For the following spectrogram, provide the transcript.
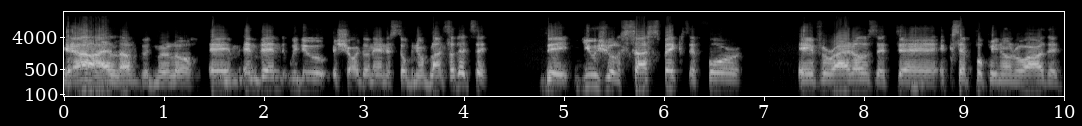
Yeah, I love good Merlot. Um, and then we do a Chardonnay and a Sauvignon Blanc. So that's a, the usual suspects, the four varietals that, uh, except for Pinot Noir, that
